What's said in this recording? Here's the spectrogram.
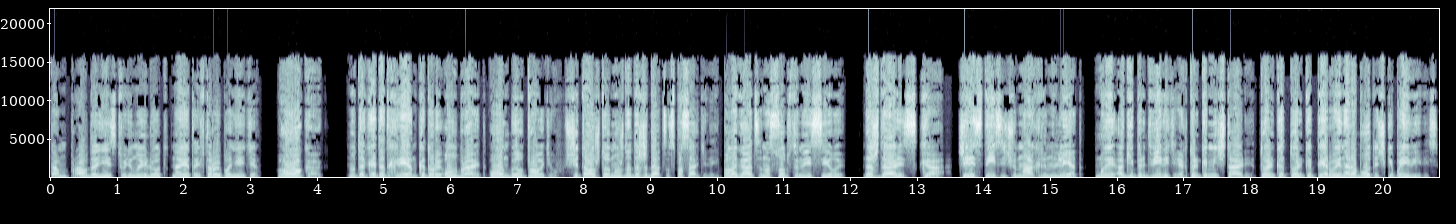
Там правда есть водяной лед на этой второй планете? О как! «Ну так этот хрен, который Олбрайт, он был против. Считал, что нужно дожидаться спасателей, полагаться на собственные силы. Дождались, ска, через тысячу нахрен лет. Мы о гипердвигателях только мечтали. Только-только первые наработочки появились.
